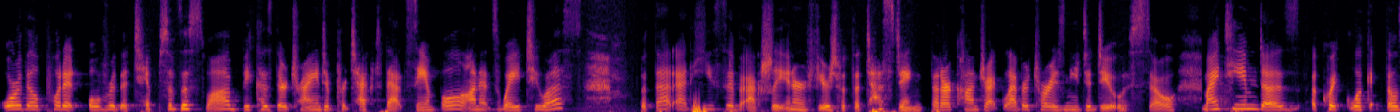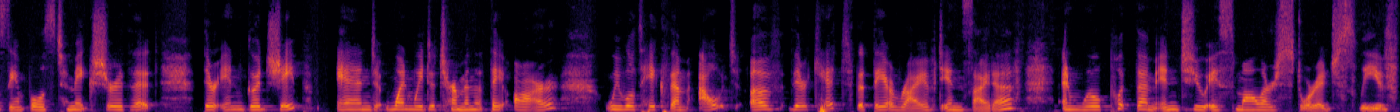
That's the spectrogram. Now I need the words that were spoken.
or they'll put it over the tips of the swab because they're trying to protect that sample on its way to us. But that adhesive actually interferes with the testing that our contract laboratories need to do. So, my team does a quick look at those samples to make sure that they're in good shape and when we determine that they are, we will take them out of their kit that they arrived inside of and we'll put them into a smaller storage sleeve.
